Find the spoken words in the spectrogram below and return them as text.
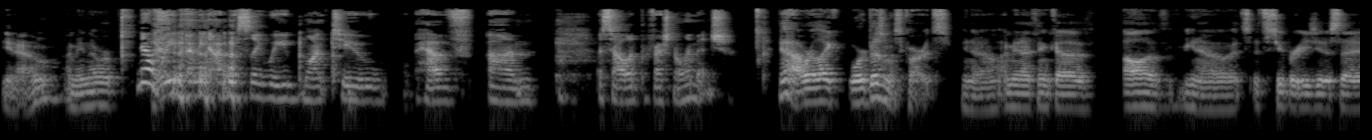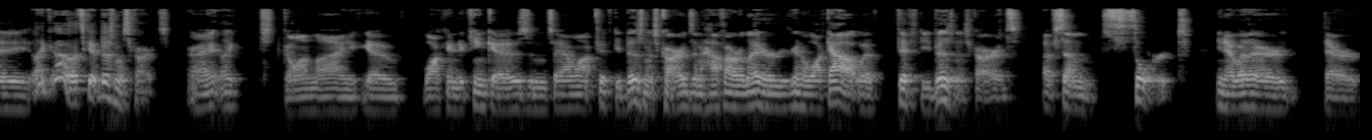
You know, I mean, there were no. We, I mean, obviously, we want to have um, a solid professional image. Yeah, we're like we're business cards. You know, I mean, I think of all of you know, it's it's super easy to say like, oh, let's get business cards, right? Like, just go online. You can go walk into Kinko's and say, I want 50 business cards, and a half hour later, you're going to walk out with 50 business cards of some sort. You know, whether they're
